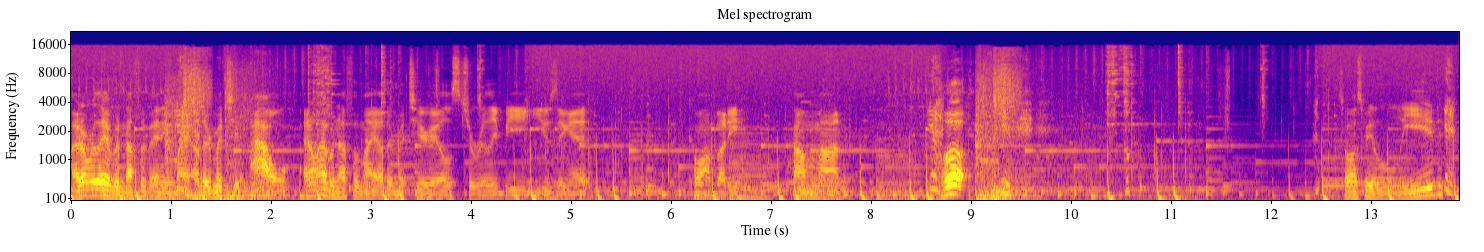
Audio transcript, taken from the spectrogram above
I don't really have enough of any of my other material. Ow! I don't have enough of my other materials to really be using it. Come on, buddy. Come on. Oh! So it wants me to lead.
